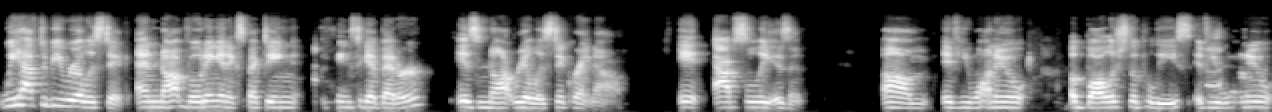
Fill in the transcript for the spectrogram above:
we have to be realistic and not voting and expecting things to get better is not realistic right now. It absolutely isn't. Um, if you want to abolish the police, if you want to,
